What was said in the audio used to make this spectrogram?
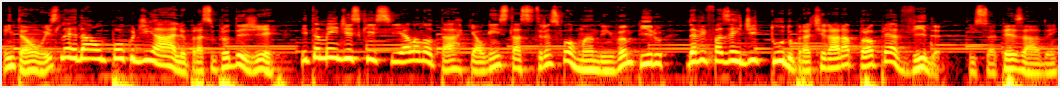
Então, Whistler dá um pouco de alho para se proteger e também diz que se ela notar que alguém está se transformando em vampiro, deve fazer de tudo para tirar a própria vida. Isso é pesado, hein?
